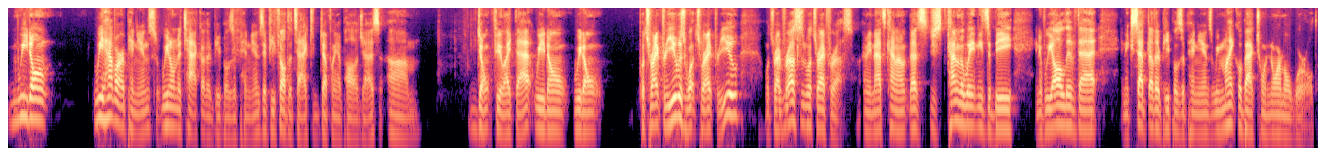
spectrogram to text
we don't we have our opinions. We don't attack other people's opinions. If you felt attacked, definitely apologize. Um, don't feel like that. We don't. We don't. What's right for you is what's right for you. What's right for us is what's right for us. I mean, that's kind of that's just kind of the way it needs to be. And if we all live that and accept other people's opinions, we might go back to a normal world.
